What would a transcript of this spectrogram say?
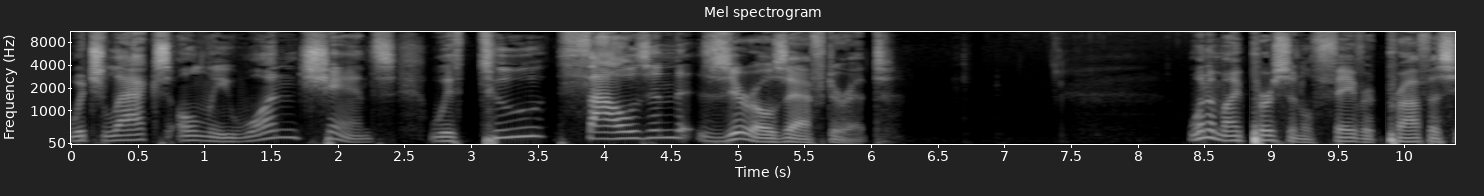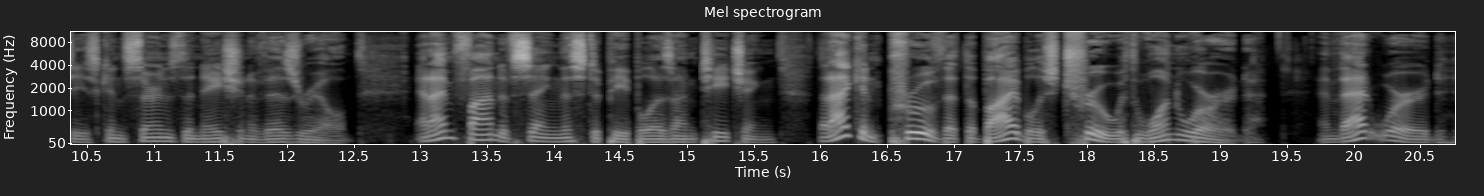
which lacks only one chance with 2,000 zeros after it. One of my personal favorite prophecies concerns the nation of Israel. And I'm fond of saying this to people as I'm teaching that I can prove that the Bible is true with one word, and that word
